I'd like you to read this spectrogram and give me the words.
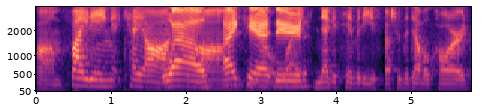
um, fighting, chaos. Wow. um, I can't, know, dude. like negativity, especially with the Devil card.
